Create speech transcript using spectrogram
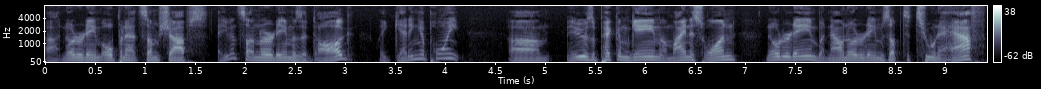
Uh, Notre Dame open at some shops. I even saw Notre Dame as a dog, like getting a point. Um, maybe it was a pick'em game, a minus one Notre Dame, but now Notre Dame is up to two and a half.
